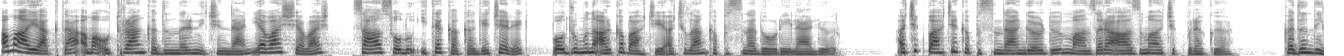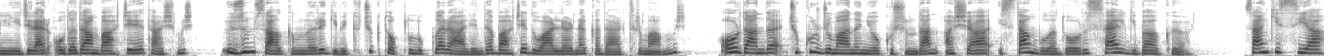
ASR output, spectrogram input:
Ama ayakta ama oturan kadınların içinden yavaş yavaş sağa solu ite kaka geçerek Bodrum'un arka bahçeye açılan kapısına doğru ilerliyorum. Açık bahçe kapısından gördüğüm manzara ağzımı açık bırakıyor. Kadın dinleyiciler odadan bahçeye taşmış, üzüm salkımları gibi küçük topluluklar halinde bahçe duvarlarına kadar tırmanmış, oradan da Çukurcuma'nın yokuşundan aşağı İstanbul'a doğru sel gibi akıyor. Sanki siyah,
